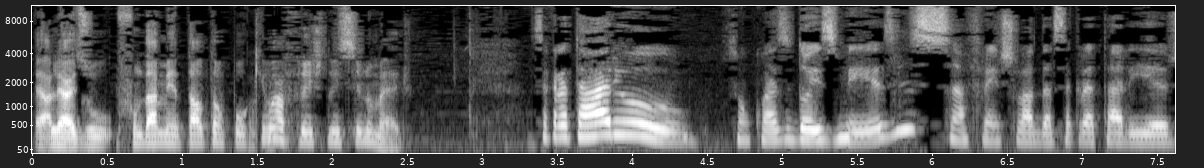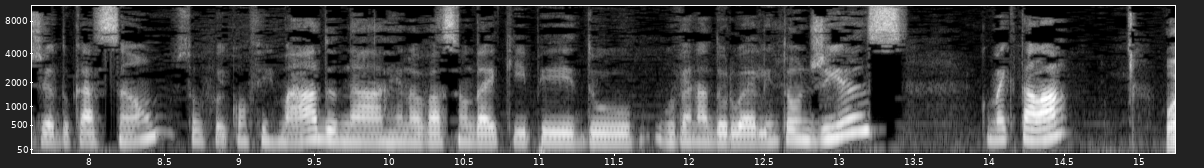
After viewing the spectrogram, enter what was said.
Aliás, o fundamental está um pouquinho à frente do ensino médio. Secretário, são quase dois meses à frente lá da Secretaria de Educação. Isso foi confirmado na renovação da equipe do governador Wellington Dias. Como é que está lá? Bom,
